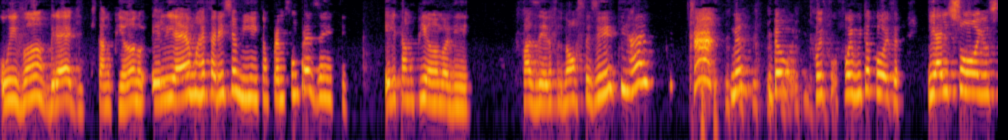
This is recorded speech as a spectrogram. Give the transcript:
o, o Ivan Greg, que está no piano, ele é uma referência minha, então para mim foi um presente. Ele está no piano ali, fazendo. Eu falei, nossa, gente, ai, né? Então, foi, foi muita coisa. E aí, sonhos,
